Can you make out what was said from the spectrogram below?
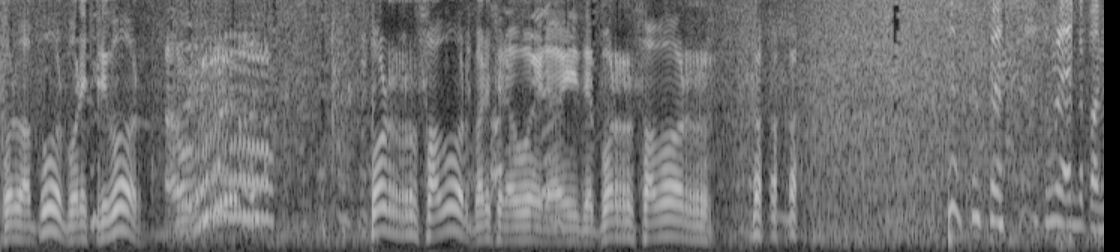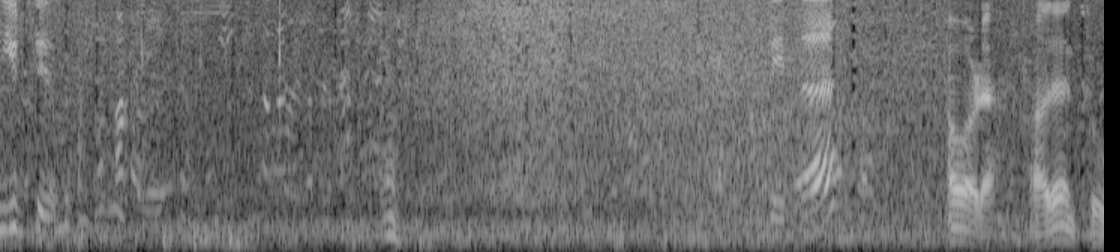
Por vapor, por estribor. Por favor, parece la abuela, ¿viste? Por favor. I'm gonna end up on YouTube. ¿Lista? Ahora, adentro.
